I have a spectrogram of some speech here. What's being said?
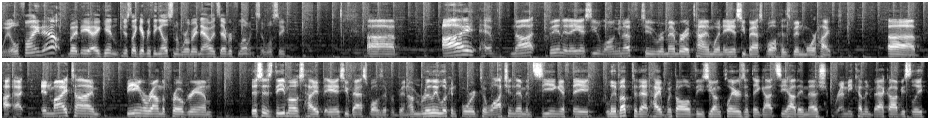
We'll find out. But again, just like everything else in the world right now, it's ever flowing. So we'll see. Uh, I have not been at ASU long enough to remember a time when ASU basketball has been more hyped. Uh, I, I, in my time being around the program, this is the most hyped ASU basketball has ever been. I'm really looking forward to watching them and seeing if they live up to that hype with all of these young players that they got. See how they mesh. Remy coming back, obviously.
